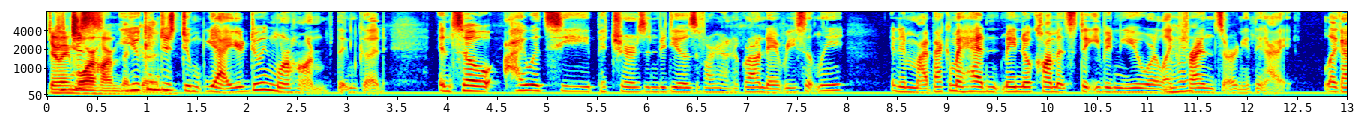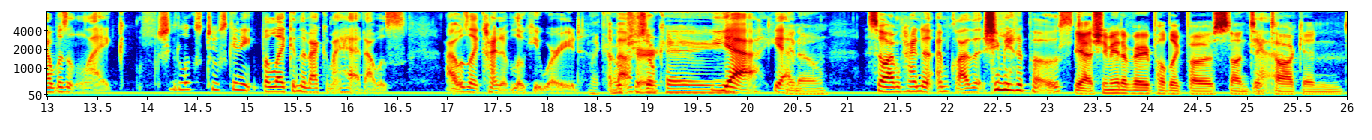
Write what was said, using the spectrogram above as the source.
Doing more harm than good. you can just do yeah, you're doing more harm than good. And so I would see pictures and videos of Ariana Grande recently, and in my back of my head, made no comments to even you or Mm-hmm. like friends or anything. I like I wasn't like she looks too skinny, but like in the back of my head, I was I was like kind of low key worried Like, about she's her. okay. Yeah, yeah. you know. So I'm kind of I'm glad that she made a post. Yeah, she made a very public post on Yeah. TikTok, and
